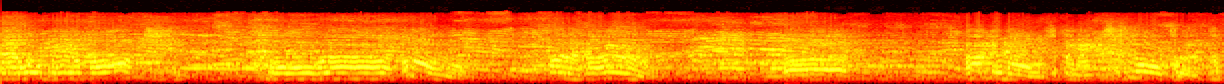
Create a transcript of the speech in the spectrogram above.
there will be a march for, uh, oh, I don't know, uh, animals being slaughtered.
